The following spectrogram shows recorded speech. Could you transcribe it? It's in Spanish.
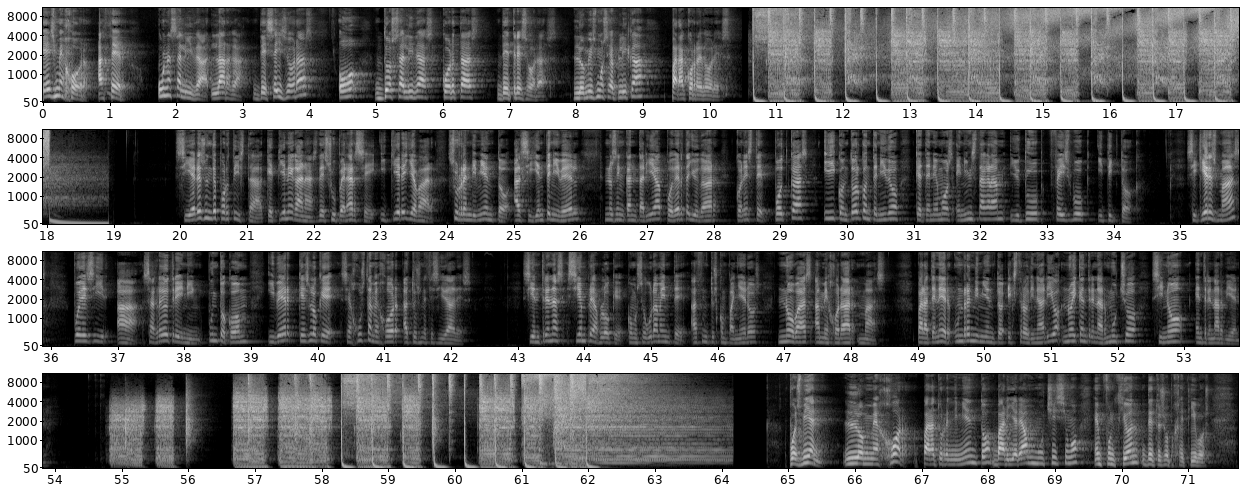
¿qué es mejor hacer una salida larga de 6 horas o dos salidas cortas de 3 horas? Lo mismo se aplica para corredores. Si eres un deportista que tiene ganas de superarse y quiere llevar su rendimiento al siguiente nivel, nos encantaría poderte ayudar con este podcast y con todo el contenido que tenemos en Instagram, YouTube, Facebook y TikTok. Si quieres más, puedes ir a sagredotraining.com y ver qué es lo que se ajusta mejor a tus necesidades. Si entrenas siempre a bloque, como seguramente hacen tus compañeros, no vas a mejorar más. Para tener un rendimiento extraordinario no hay que entrenar mucho, sino entrenar bien. Pues bien, lo mejor para tu rendimiento variará muchísimo en función de tus objetivos.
